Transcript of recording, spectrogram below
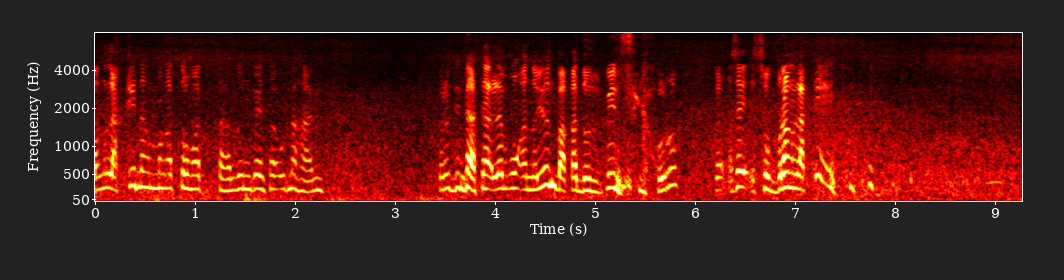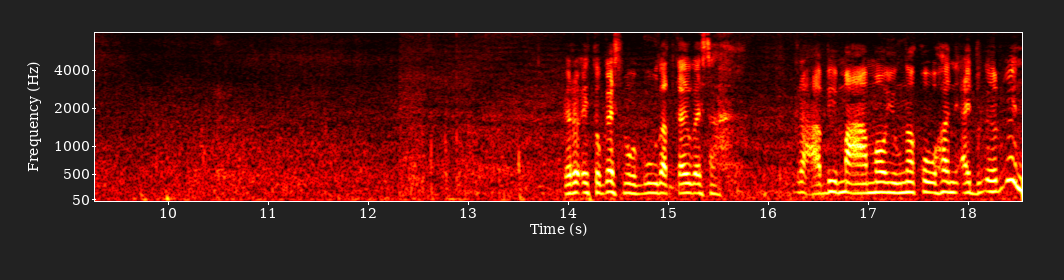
ang laki ng mga tumatalon guys sa unahan. Pero di natin alam kung ano yun, baka dolphin siguro. Kasi sobrang laki. Pero ito guys, magugulat kayo guys ha. Grabe mamaw yung nakuha ni Idol Erwin.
